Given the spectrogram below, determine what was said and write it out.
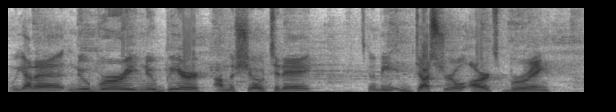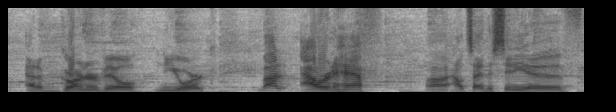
We got a new brewery, new beer on the show today. It's to be Industrial Arts Brewing out of Garnerville, New York. About an hour and a half uh, outside the city of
